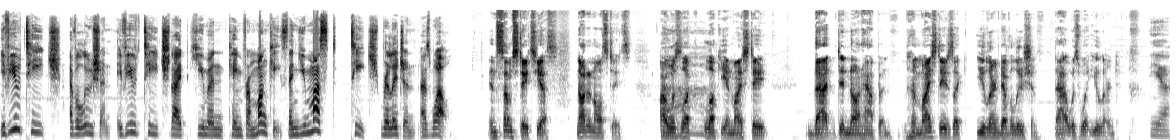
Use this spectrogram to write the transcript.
if you teach evolution, if you teach that human came from monkeys, then you must teach religion as well. In some states, yes. Not in all states. I was luck- ah. lucky in my state. That did not happen. my state is like, you learned evolution. That was what you learned. Yeah.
